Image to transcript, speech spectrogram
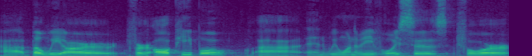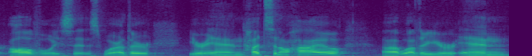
but we are for all people, and we want to be voices for all voices, whether you're in Hudson, Ohio, uh, whether you're in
